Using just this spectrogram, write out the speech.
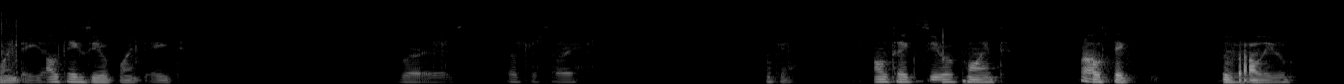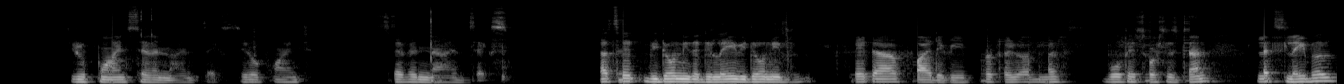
0.8 i'll take 0 0.8 where is. Okay sorry. Okay. I'll take 0 point or I'll take the value 0 0.796 0 0.796 that's it. We don't need a delay we don't need theta 5 degree perfect. Voltage source is done. Let's label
